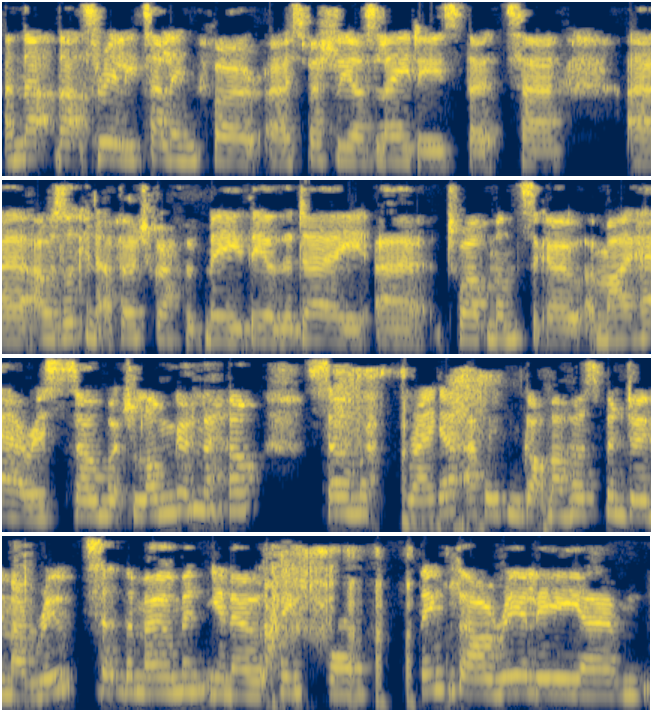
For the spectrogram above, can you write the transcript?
and that that's really telling for uh, especially us ladies that uh, uh, I was looking at a photograph of me the other day, uh, 12 months ago, and my hair is so much longer now, so much grayer. I've even got my husband doing my roots at the moment. You know, things things are really um,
